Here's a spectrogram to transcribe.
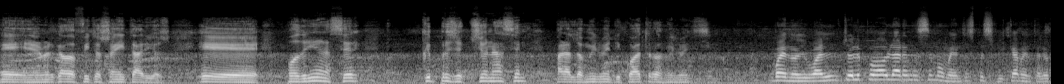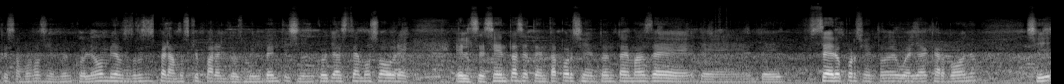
eh, en el mercado de fitosanitarios, eh, ¿podrían hacer, qué proyección hacen para el 2024-2025? Bueno, igual yo le puedo hablar en este momento específicamente de lo que estamos haciendo en Colombia. Nosotros esperamos que para el 2025 ya estemos sobre el 60-70% en temas de, de, 0% de huella de carbono. ¿sí?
